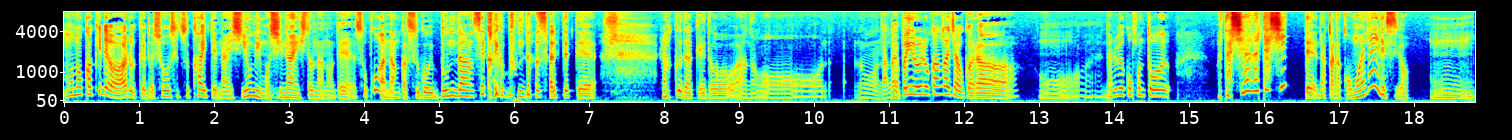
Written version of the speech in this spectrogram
物書きではあるけど小説書いてないし読みもしない人なのでそこはなんかすごい分断世界が分断されてて楽だけどあのー、なんかやっぱりいろいろ考えちゃうからなるべく本当私は私ってなかなか思えないですよ。うん、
